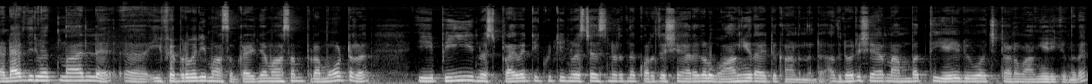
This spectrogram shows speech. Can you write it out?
രണ്ടായിരത്തി ഇരുപത്തിനാലിൽ ഈ ഫെബ്രുവരി മാസം കഴിഞ്ഞ മാസം പ്രൊമോട്ടർ ഈ പി ഇൻവെസ്റ്റ് പ്രൈവറ്റ് ഇക്വിറ്റി ഇൻവെസ്റ്റേഴ്സിന്റെ അടുത്ത് കുറച്ച് ഷെയറുകൾ വാങ്ങിയതായിട്ട് കാണുന്നുണ്ട്. അതിനൊരു ഷെയറിന് അമ്പത്തി ഏഴ് രൂപ വെച്ചിട്ടാണ് വാങ്ങിയിരിക്കുന്നത്.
